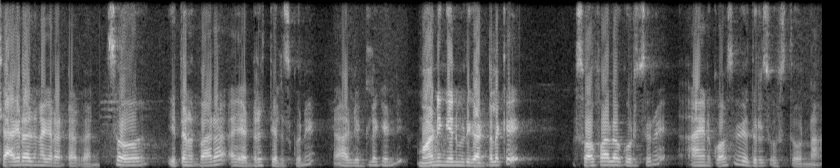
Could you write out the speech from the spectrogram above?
త్యాగరాజ నగర్ అంటారు దాన్ని. సో ఇతని ద్వారా ఆ అడ్రస్ తెలుసుకుని వాళ్ళ ఇంట్లోకి వెళ్ళి మార్నింగ్ ఎనిమిది గంటలకే సోఫాలో కూర్చుని ఆయన కోసం ఎదురు చూస్తూ ఉన్నా.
